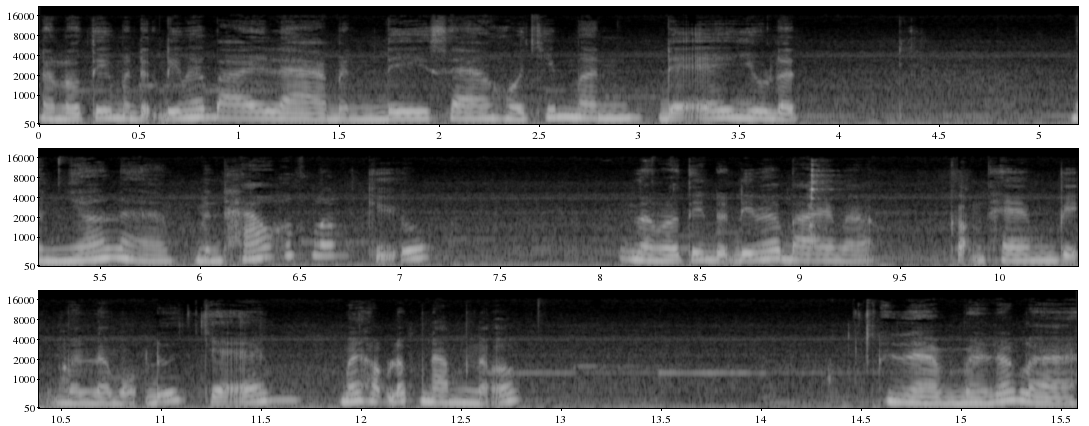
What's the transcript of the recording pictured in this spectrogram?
lần đầu tiên mình được đi máy bay là mình đi sang Hồ Chí Minh để du lịch. Mình nhớ là mình háo hức lắm, kiểu, lần đầu tiên được đi máy bay mà cộng thêm việc mình là một đứa trẻ mới học lớp 5 nữa. Nên là mình rất là,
